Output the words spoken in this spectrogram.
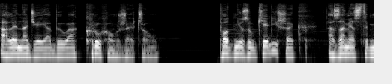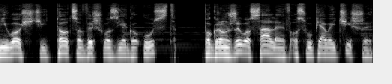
ale nadzieja była kruchą rzeczą. Podniósł kieliszek, a zamiast miłości to, co wyszło z jego ust, pogrążyło salę w osłupiałej ciszy,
